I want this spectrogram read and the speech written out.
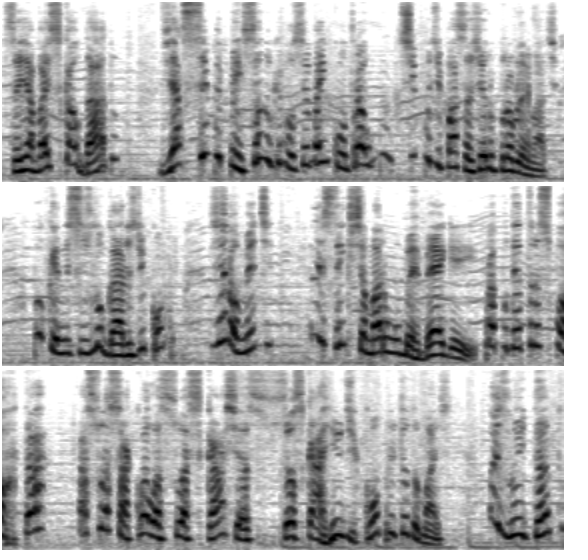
você já vai escaldado, já sempre pensando que você vai encontrar algum tipo de passageiro problemático. Porque nesses lugares de compra, geralmente eles têm que chamar um Uber Bag para poder transportar as suas sacolas, suas caixas, seus carrinhos de compra e tudo mais. Mas no entanto,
